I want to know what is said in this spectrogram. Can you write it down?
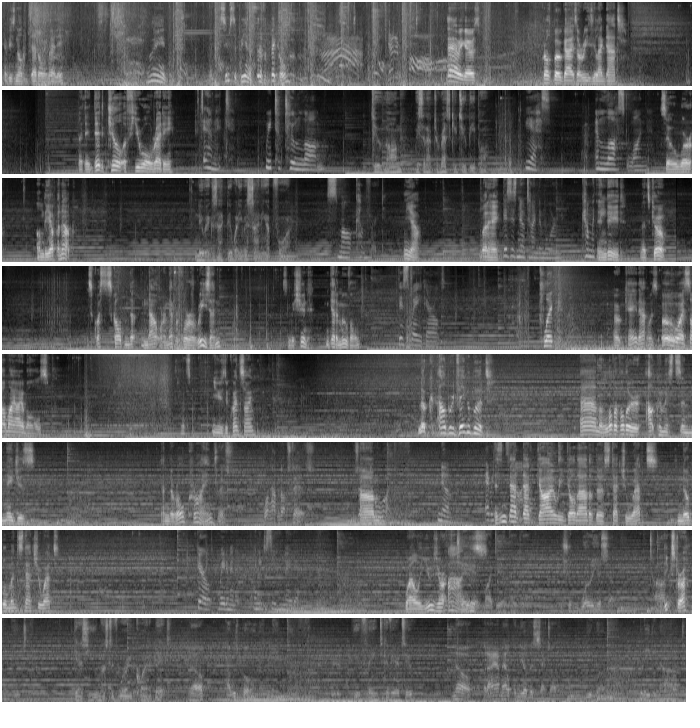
If he's not dead already. Wait. Seems to be in a bit of a pickle. There he goes. Crossbow guys are easy like that. But they did kill a few already. Damn it. We took too long. Too long? We set out to rescue two people. Yes. And lost one. So we're on the up and up. Knew exactly what he was signing up for. Small comfort. Yeah. But hey, This is no time to mourn. Come with me. Indeed. Let's go. This quest is called N Now or Never for a reason. So we should get a move on. This way, Geralt. Click. Okay, that was... Oh, I saw my eyeballs. Let's use the Quen sign. Look, Albert Vegelbud! And a lot of other alchemists and mages. And they're all crying. Triss, what happened upstairs? Is Um, everything alright? No. Everything's Isn't that not that guy we got out of the statuette? The nobleman statuette? Geralt, wait a minute. I need to see who made it. Well, use your Mind the tears, eyes. my dear lady. You shouldn't worry yourself. Time Dijkstra. is your beauty. Guess you must have worried quite a bit. No, I was born ugly. You fleeing to Kovir too? No, but I am helping the others set off. You know, bleeding heart.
